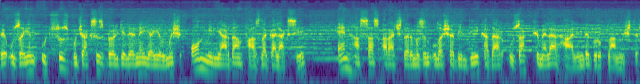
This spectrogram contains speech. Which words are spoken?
Ve uzayın uçsuz bucaksız bölgelerine yayılmış 10 milyardan fazla galaksi, en hassas araçlarımızın ulaşabildiği kadar uzak kümeler halinde gruplanmıştır.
